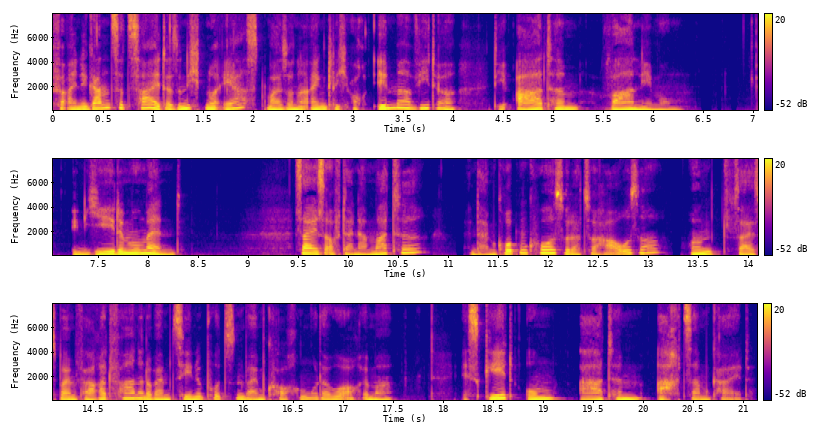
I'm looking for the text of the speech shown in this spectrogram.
für eine ganze Zeit, also nicht nur erstmal, sondern eigentlich auch immer wieder die Atemwahrnehmung. In jedem Moment. Sei es auf deiner Matte, in deinem Gruppenkurs oder zu Hause und sei es beim Fahrradfahren oder beim Zähneputzen, beim Kochen oder wo auch immer. Es geht um Atemachtsamkeit.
